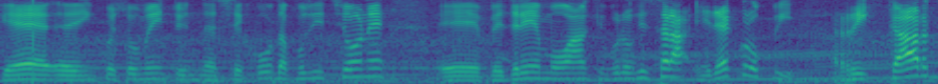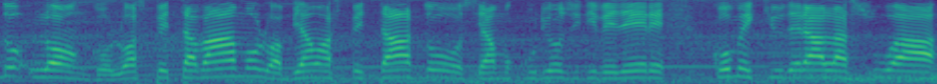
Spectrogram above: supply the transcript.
che è eh, in questo momento in seconda posizione e vedremo anche quello che sarà. Ed eccolo qui Riccardo Longo. Lo aspettavamo lo abbiamo aspettato siamo curiosi di vedere come chiuderà la sua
